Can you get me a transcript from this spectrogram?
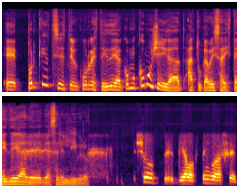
Eh, ¿Por qué se te ocurre esta idea? ¿Cómo, cómo llega a tu cabeza esta idea de, de hacer el libro? Yo, digamos, tengo hace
